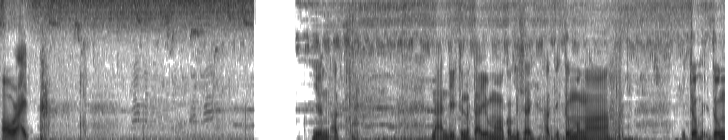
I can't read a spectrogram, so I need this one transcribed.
Alright. Yun at nandito na tayo mga kabisay. At itong mga ito, itong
